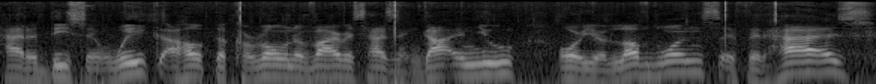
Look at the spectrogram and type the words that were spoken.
had a decent week. I hope the coronavirus hasn't gotten you or your loved ones. If it has,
